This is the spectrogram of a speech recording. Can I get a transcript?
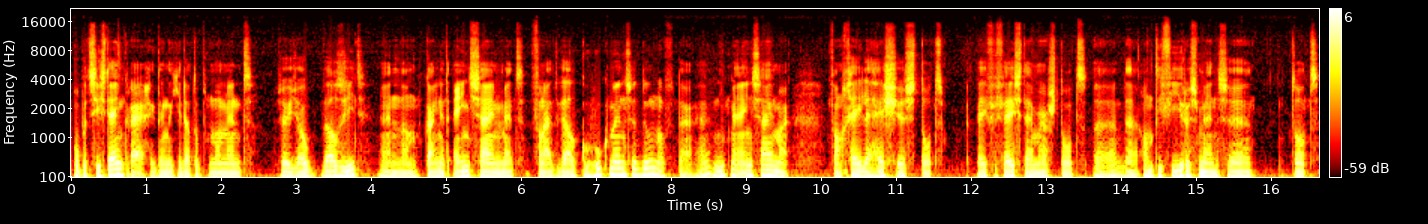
op het systeem krijgen. Ik denk dat je dat op het moment sowieso wel ziet. En dan kan je het eens zijn met vanuit welke hoek mensen het doen, of daar hè, niet mee eens zijn. Maar van gele hesjes tot PVV-stemmers, tot uh, de antivirusmensen, tot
